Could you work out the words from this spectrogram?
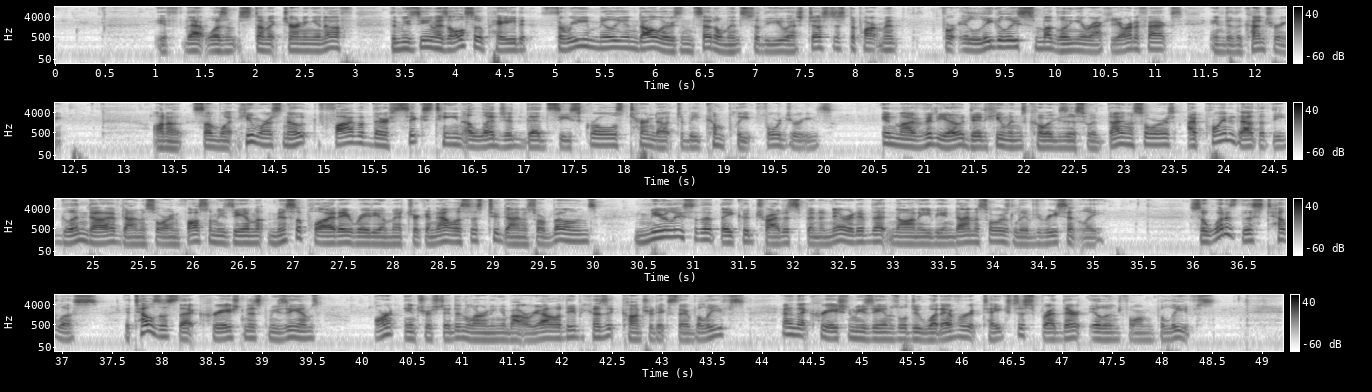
If that wasn't stomach churning enough, the museum has also paid $3 million in settlements to the U.S. Justice Department for illegally smuggling Iraqi artifacts into the country. On a somewhat humorous note, five of their 16 alleged Dead Sea Scrolls turned out to be complete forgeries. In my video, Did Humans Coexist with Dinosaurs? I pointed out that the Glendive Dinosaur and Fossil Museum misapplied a radiometric analysis to dinosaur bones merely so that they could try to spin a narrative that non avian dinosaurs lived recently. So, what does this tell us? It tells us that creationist museums aren't interested in learning about reality because it contradicts their beliefs, and that creation museums will do whatever it takes to spread their ill informed beliefs.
